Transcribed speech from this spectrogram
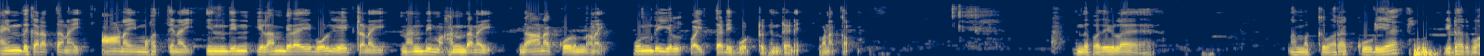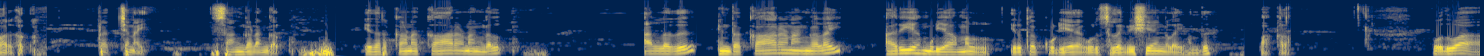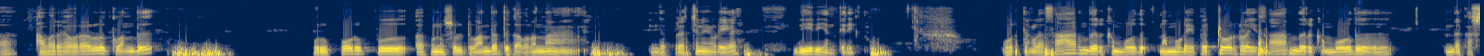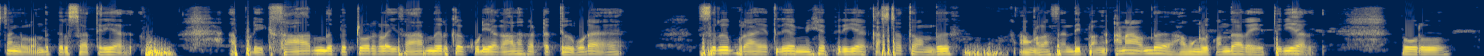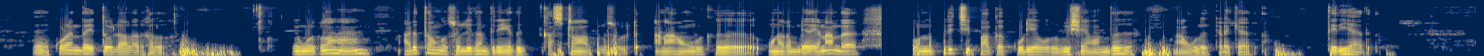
ஐந்து கரத்தனை ஆணை முகத்தினை இந்தின் இளம்பிறை போல் ஏற்றனை நந்தி மகந்தனை ஞானக் கொழுந்தனை புந்தியில் வைத்தடி போற்றுகின்றேனே. வணக்கம். இந்த பதிவில் நமக்கு வரக்கூடிய இடர்பாடுகள் பிரச்சனை சங்கடங்கள் இதற்கான காரணங்கள் அல்லது இந்த காரணங்களை அறிய முடியாமல் இருக்கக்கூடிய ஒரு சில விஷயங்களை வந்து பார்க்கலாம். பொதுவாக அவர் அவர்களுக்கு வந்து ஒரு பொறுப்பு அப்படின்னு சொல்லிட்டு வந்ததுக்கு அப்புறம் தான் இந்த பிரச்சனையுடைய வீரியம் தெரியும். ஒருத்தங்களை சார்ந்து இருக்கும்போது நம்முடைய பெற்றோர்களை சார்ந்து இருக்கும்போது இந்த கஷ்டங்கள் வந்து பெருசாக தெரியாது. அப்படி சார்ந்து பெற்றோர்களை சார்ந்து இருக்கக்கூடிய காலகட்டத்தில் கூட சிறு பிராயத்திலேயே மிகப்பெரிய கஷ்டத்தை வந்து அவங்களாம் சந்திப்பாங்க. ஆனால் வந்து அவங்களுக்கு வந்து அதை தெரியாது. இப்போ ஒரு குழந்தை தொழிலாளர்கள். இவங்களுக்கெல்லாம் அடுத்தவங்க சொல்லி தான் தெரியும் இது கஷ்டம் அப்படின்னு சொல்லிட்டு. ஆனால் அவங்களுக்கு உணர முடியாது. ஏன்னா அந்த ஒன்று பிரித்து பார்க்கக்கூடிய ஒரு விஷயம் வந்து அவங்களுக்கு கிடைக்காது. தெரியாது.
